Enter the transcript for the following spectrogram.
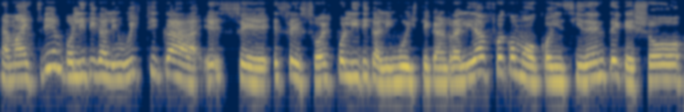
La maestría en política lingüística es, eh, es eso, es política lingüística. En realidad fue como coincidente que yo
